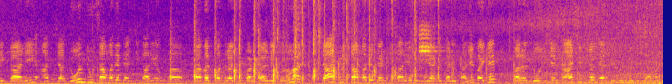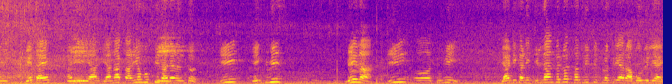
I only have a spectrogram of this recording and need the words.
ठिकाणी आजच्या दोन दिवसामध्ये त्यांची कार्य कागदपत्राची पडताळणी करून चार दिवसामध्ये त्यांची कार्यवृत्ती या ठिकाणी झाली पाहिजे. कारण दोनशे सहा शिक्षक या सिंधुदुर्ग जिल्ह्यामध्ये येत आहेत आणि या यांना कार्यमुक्ती झाल्यानंतर जी एकवीस मेला जी तुम्ही या ठिकाणी जिल्हांतर्गत बदलीची प्रक्रिया राबवलेली आहे.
